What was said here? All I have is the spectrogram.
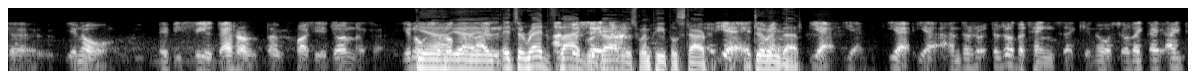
to you know maybe feel better about what he had done. Like you know, yeah, yeah, yeah. it's a red flag regardless when people start uh, yeah, doing that. Yeah, yeah, yeah, yeah. And there's there's other things like you know. So like I, I'd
